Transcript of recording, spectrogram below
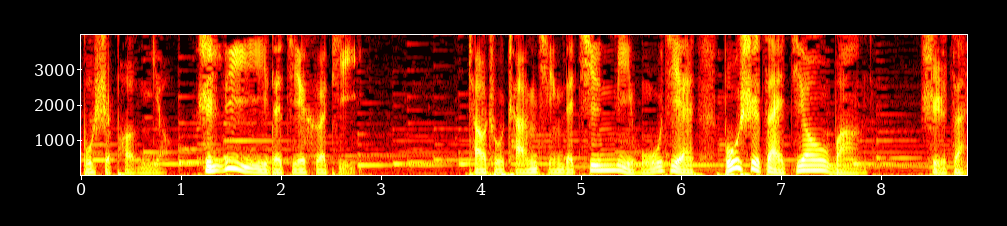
不是朋友，是利益的结合体。超出常情的亲密无间，不是在交往，是在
